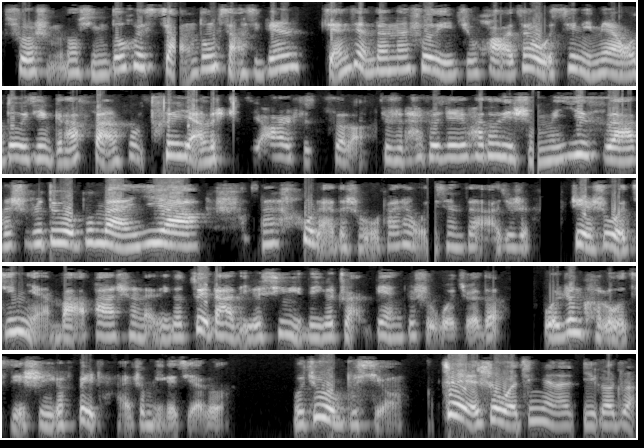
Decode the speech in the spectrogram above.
说什么东西，你都会想东想西。别人简简单单说的一句话，在我心里面，我都已经给他反复推演了十几二十次了。就是他说这句话到底什么意思啊？他是不是对我不满意啊？但后来的时候，我发现我现在啊，就是。这也是我今年吧发生了一个最大的一个心理的一个转变，就是我觉得我认可了我自己是一个废柴这么一个结论，我就是不行。这也是我今年的一个转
